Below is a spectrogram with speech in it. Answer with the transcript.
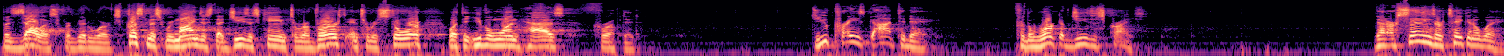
but zealous for good works. Christmas reminds us that Jesus came to reverse and to restore what the evil one has corrupted. Do you praise God today? For the work of Jesus Christ. That our sins are taken away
